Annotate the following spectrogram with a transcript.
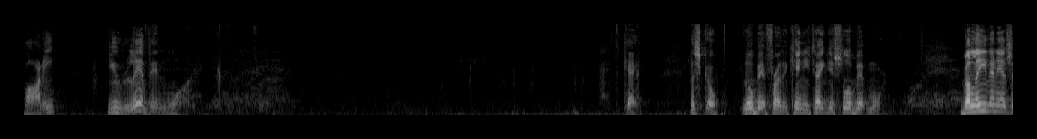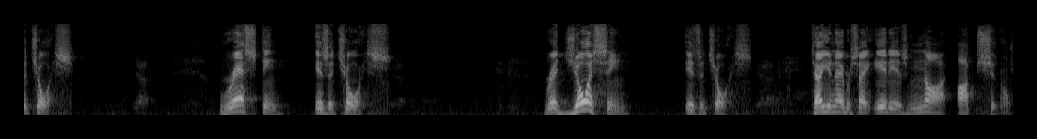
body, you live in one. Okay, let's go a little bit further. Can you take just a little bit more? Believing is a choice, resting is a choice, rejoicing is a choice. Tell your neighbor, say, it is not optional.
